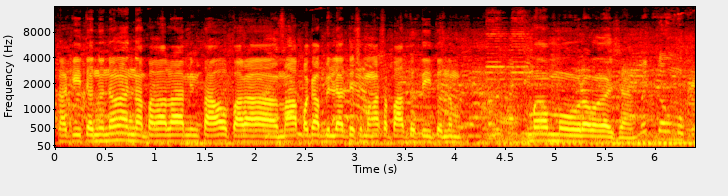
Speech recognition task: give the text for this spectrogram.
Nakita nyo na nga, napakaraming tao para makapag-abil natin sa mga sapatos dito ng mga mura mga guys. yan. Ba't ka umupo?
